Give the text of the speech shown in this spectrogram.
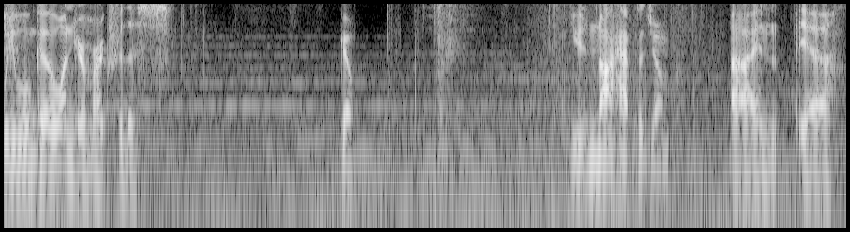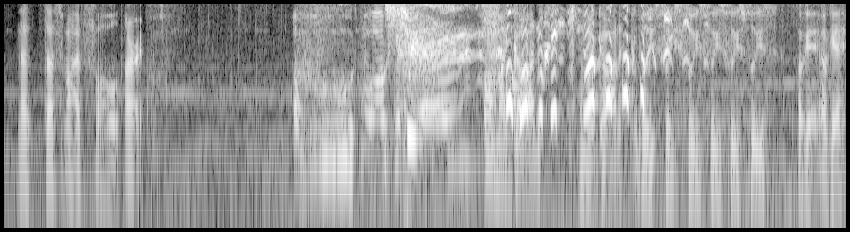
we will go on your mark for this. Go. You did not have to jump. Uh, and yeah, that, that's my fault. Alright. Oh, oh my god. Oh my god. Please, please, please, please, please, please. Okay, okay.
